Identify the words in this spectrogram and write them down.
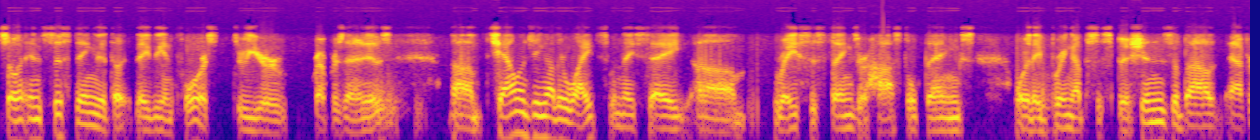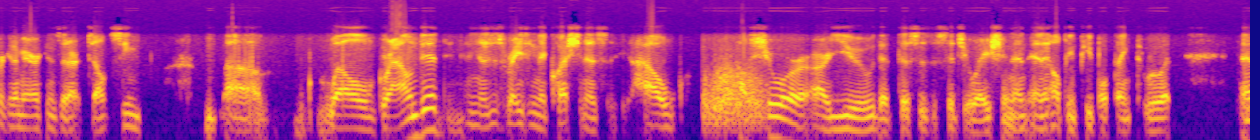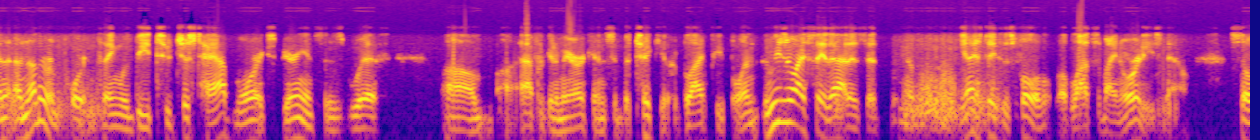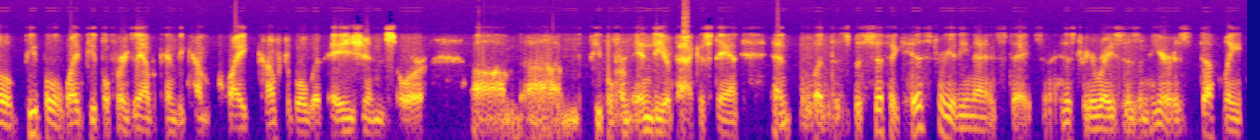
So insisting that they be enforced through your representatives, um, challenging other whites when they say um, racist things or hostile things, or they bring up suspicions about African Americans that don't seem uh, well grounded. You know, just raising the question is how how sure are you that this is a situation, and, and helping people think through it. And another important thing would be to just have more experiences with um, African Americans in particular, black people. And the reason why I say that is that you know, the United States is full of, of lots of minorities now. So people, white people, for example, can become quite comfortable with Asians or um, um, people from India or Pakistan. And but the specific history of the United States and the history of racism here is definitely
